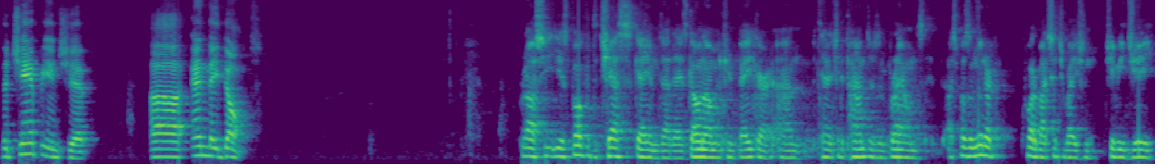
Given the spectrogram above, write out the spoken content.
the championship, uh, and they don't. Ross, you spoke with the chess game that is going on between Baker and potentially the Panthers and Browns. I suppose another quarterback situation, Jimmy G.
